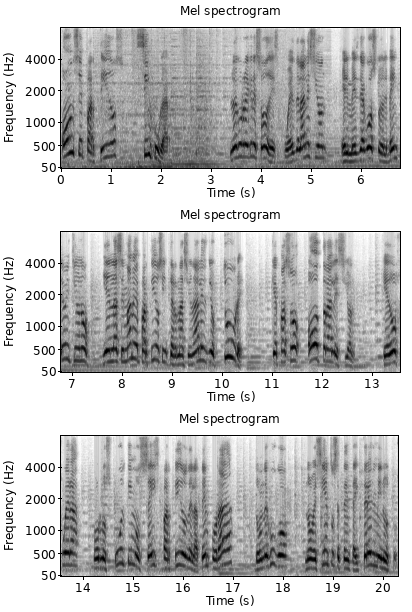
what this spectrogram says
11 partidos sin jugar. Luego regresó después de la lesión el mes de agosto del 2021 y en la semana de partidos internacionales de octubre, que pasó otra lesión. Quedó fuera por los últimos seis partidos de la temporada, donde jugó 973 minutos,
